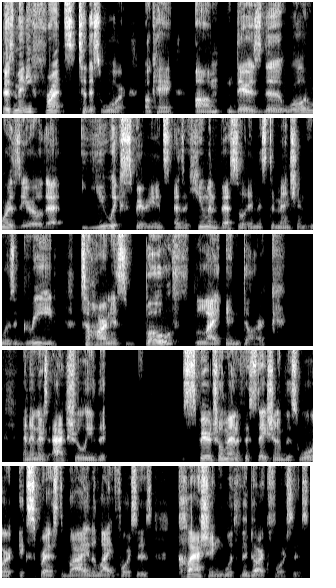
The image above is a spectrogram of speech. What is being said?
there's many fronts to this war, okay? Um, there's the World War Zero that you experience as a human vessel in this dimension who has agreed to harness both light and dark. And then there's actually the spiritual manifestation of this war expressed by the light forces clashing with the dark forces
